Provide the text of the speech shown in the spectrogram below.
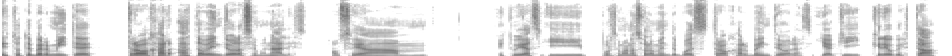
Esto te permite trabajar hasta 20 horas semanales. O sea, mm, estudias y por semana solamente puedes trabajar 20 horas. Y aquí creo que está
